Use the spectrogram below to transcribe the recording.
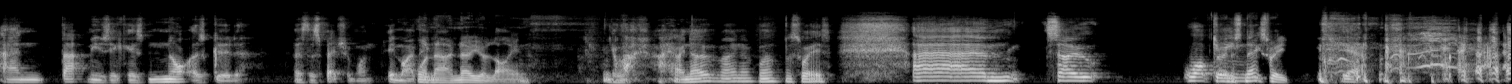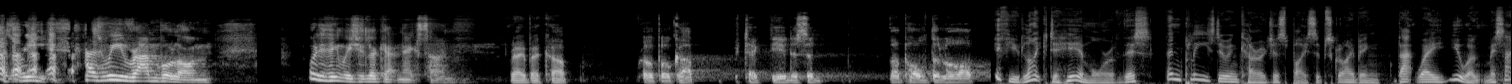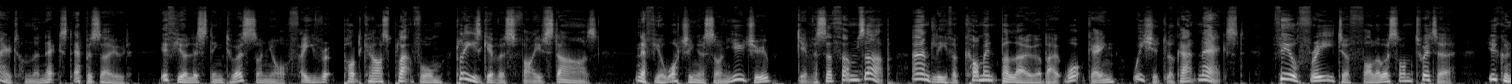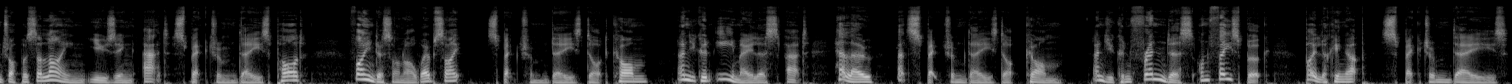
and that music is not as good as the Spectrum one, in my Well, opinion. now I know you're lying. I I know, I know. Well, that's what it is. Um, so, what Join us game- next week. Yeah. as we as we ramble on, what do you think we should look at next time? Robocop. Robocop. Protect the innocent. Uphold the law. If you'd like to hear more of this, then please do encourage us by subscribing. That way, you won't miss out on the next episode. If you're listening to us on your favourite podcast platform, please give us five stars. And if you're watching us on YouTube, give us a thumbs up and leave a comment below about what game we should look at next. Feel free to follow us on Twitter. You can drop us a line using at Spectrum Days Pod. Find us on our website, spectrumdays.com, and you can email us at hello at spectrumdays.com. And you can friend us on Facebook by looking up Spectrum Days.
